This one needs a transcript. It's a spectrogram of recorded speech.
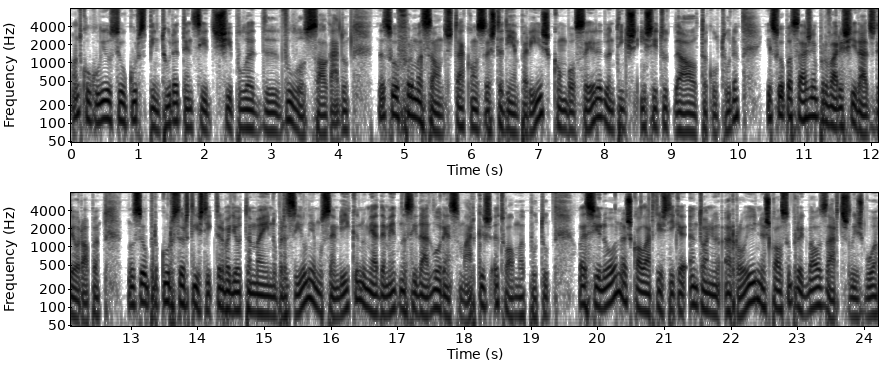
onde concluiu o seu curso de pintura, tendo sido discípula de Veloso Salgado. Na sua formação destacam-se a estadia em Paris, como bolseira do antigo Instituto da Alta Cultura, e a sua passagem por várias cidades da Europa. No seu percurso artístico trabalhou também no Brasil e em Moçambique, nomeadamente na cidade de Lourenço Marques, atual Maputo. Lecionou na Escola Artística António Arroio e na Escola Superior de Belas Artes Lisboa.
